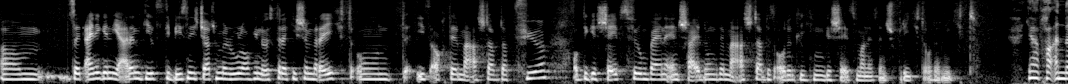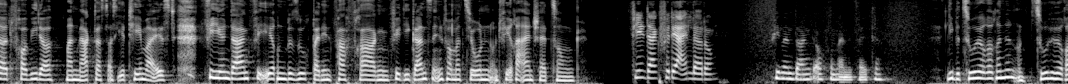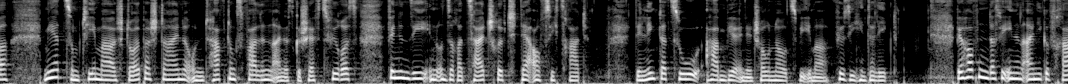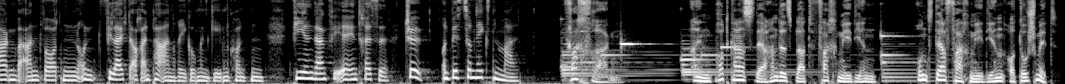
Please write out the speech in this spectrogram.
Ähm, seit einigen Jahren gilt die Business Judgment Rule auch in österreichischem Recht und ist auch der Maßstab dafür, ob die Geschäftsführung bei einer Entscheidung dem Maßstab des ordentlichen Geschäftsmannes entspricht oder nicht. Ja, Frau Andert, Frau Wieder, man merkt, dass das Ihr Thema ist. Vielen Dank für Ihren Besuch bei den Fachfragen, für die ganzen Informationen und für Ihre Einschätzung. Vielen Dank für die Einladung. Vielen Dank auch von meiner Seite. Liebe Zuhörerinnen und Zuhörer, mehr zum Thema Stolpersteine und Haftungsfallen eines Geschäftsführers finden Sie in unserer Zeitschrift Der Aufsichtsrat. Den Link dazu haben wir in den Show Notes wie immer für Sie hinterlegt. Wir hoffen, dass wir Ihnen einige Fragen beantworten und vielleicht auch ein paar Anregungen geben konnten. Vielen Dank für Ihr Interesse. Tschö und bis zum nächsten Mal. Fachfragen. Ein Podcast der Handelsblatt Fachmedien und der Fachmedien Otto Schmidt.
